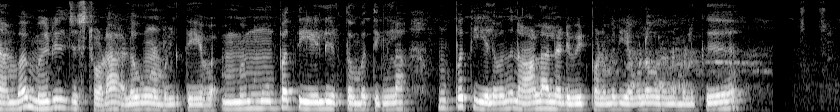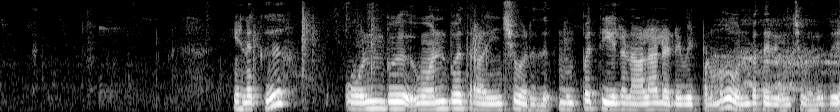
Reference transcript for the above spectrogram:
நம்ம மிடில் ஜஸ்டோட அளவும் நம்மளுக்கு தேவை. முப்பத்தி ஏழு எடுத்தோம் பார்த்தீங்களா? முப்பத்தி ஏழு வந்து நாலால் டிவைட் பண்ணும்போது எவ்வளோ வரும் நம்மளுக்கு? எனக்கு ஒன்பது ஒன்பதரை இன்ச்சு வருது. முப்பத்தி ஏழு நாளால் டிவைட் பண்ணும்போது ஒன்பதரை இன்ச்சு வருது.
